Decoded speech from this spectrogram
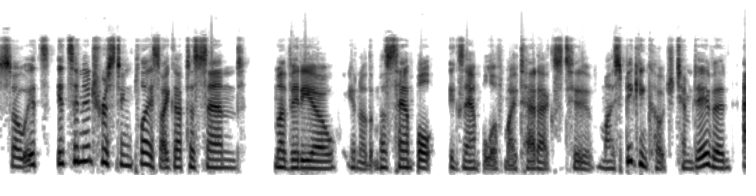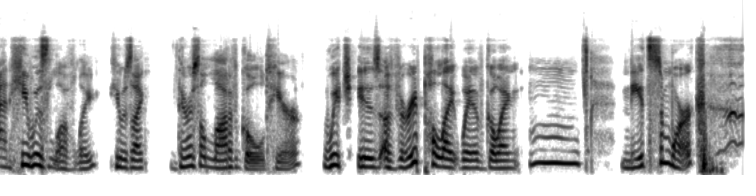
So it's it's an interesting place. I got to send my video, you know, the sample example of my TEDx to my speaking coach, Tim David, and he was lovely. He was like, there's a lot of gold here, which is a very polite way of going, mm, needs some work.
